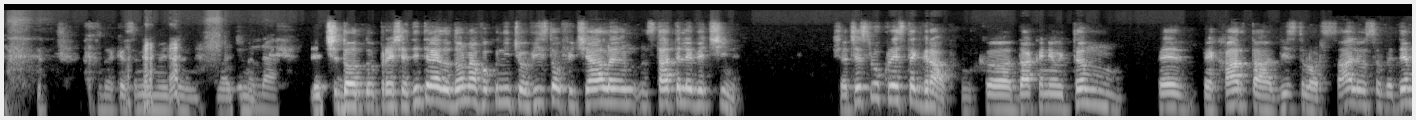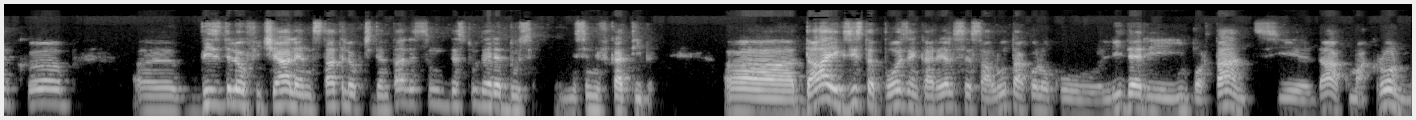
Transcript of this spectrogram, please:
Dacă să ne imaginăm. Da. Deci președintele Dodon a făcut nicio vizită oficială în statele vecine. Și acest lucru este grav, că dacă ne uităm pe, pe harta vizitelor sale, o să vedem că uh, vizitele oficiale în statele occidentale sunt destul de reduse, semnificative. Da, există poze în care el se salută acolo cu liderii importanți, da, cu Macron,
